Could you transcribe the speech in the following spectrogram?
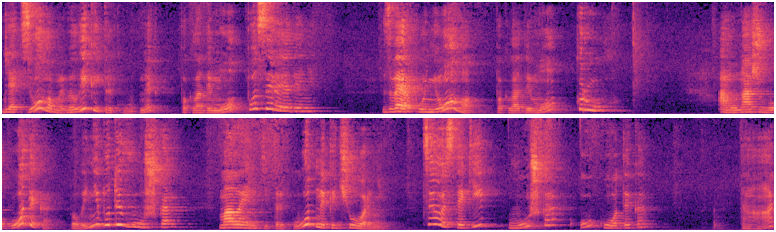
Для цього ми великий трикутник покладемо посередині. Зверху нього покладемо круг. А у нашого котика повинні бути вушка. Маленькі трикутники чорні. Це ось такі вушка у котика. Так.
